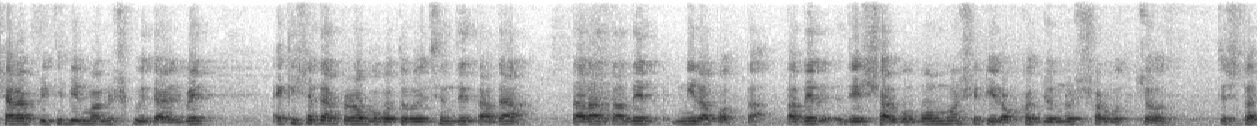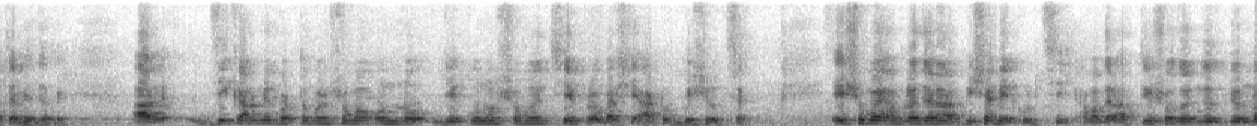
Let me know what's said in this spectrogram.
সারা পৃথিবীর মানুষ কুয়েতে আসবে। একই সাথে আপনারা অবগত রয়েছেন যে তারা তারা তাদের নিরাপত্তা, তাদের যে সার্বভৌম সেটি রক্ষার জন্য সর্বোচ্চ চেষ্টা চালিয়ে যাবে। আর যে কারণে বর্তমান সময় অন্য যে কোনো সময় চেয়ে প্রবাসী আটক বেশি হচ্ছে। এই সময় আমরা যারা ভিসা বের করছি, আমাদের আত্মীয় স্বজনদের জন্য,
